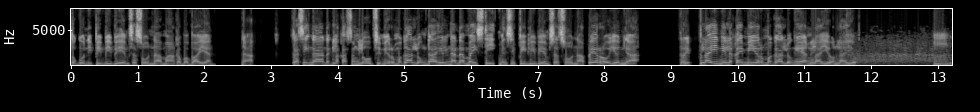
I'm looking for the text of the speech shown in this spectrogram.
tugon ni PBBM sa zona mga kababayan. Na, kasi nga naglakas ng loob si Mayor Magalong dahil nga na may statement si PBBM sa zona. Pero yun nga, reply nila kay Mayor Magalong eh ang layo ang layo. Hmm.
